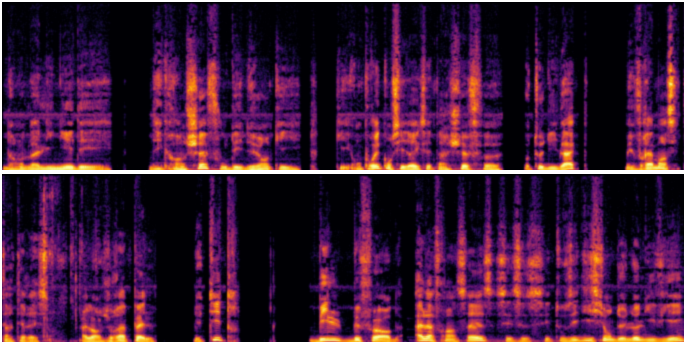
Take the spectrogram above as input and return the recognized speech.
dans la lignée des, des grands chefs ou des, des gens qui, qui, on pourrait considérer que c'est un chef euh, autodidacte, mais vraiment c'est intéressant. Alors, je rappelle le titre Bill Bufford à la française, c'est aux éditions de l'Olivier,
